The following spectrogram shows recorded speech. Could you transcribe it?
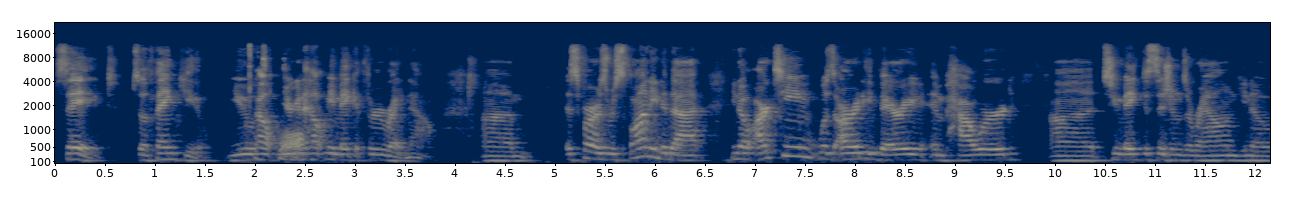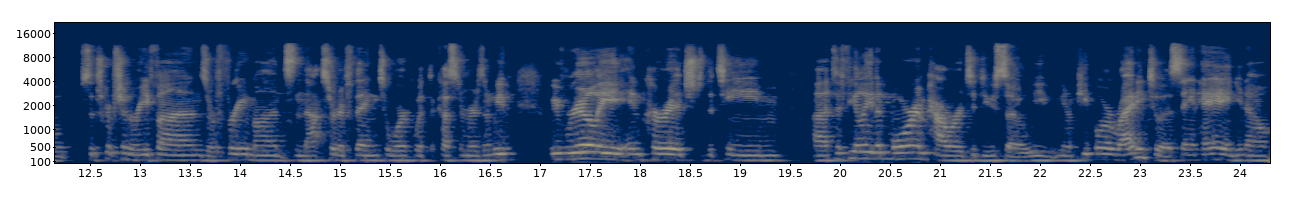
saved. So thank you. You help. Cool. You're going to help me make it through right now." Um, as far as responding to that, you know, our team was already very empowered uh, to make decisions around, you know, subscription refunds or free months and that sort of thing to work with the customers. And we've we've really encouraged the team uh, to feel even more empowered to do so. We, you know, people are writing to us saying, "Hey, you know,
